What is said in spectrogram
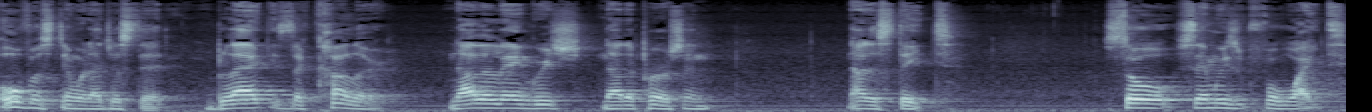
understand what I just said. Black is a color, not a language, not a person, not a state. So same reason for white.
